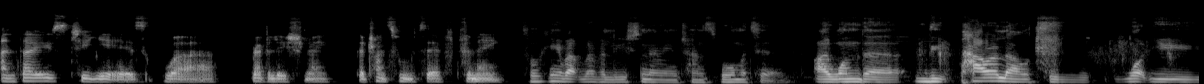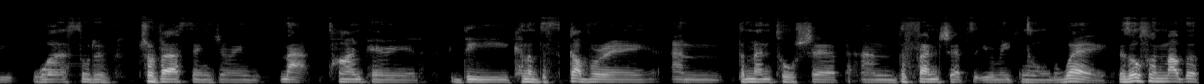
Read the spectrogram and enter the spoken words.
And those two years were revolutionary, they're transformative for me. Talking about revolutionary and transformative, I wonder the parallel to what you were sort of traversing during that time period the kind of discovery and the mentorship and the friendships that you were making along the way. There's also another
